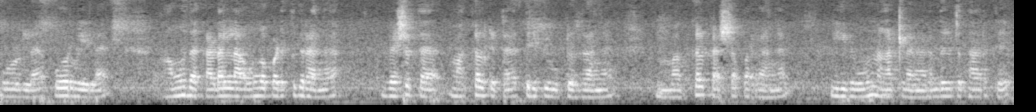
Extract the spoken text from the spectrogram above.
போரில் போர்வையில் அமுத கடலில் அவங்க படுத்துக்கிறாங்க. விஷத்தை மக்கள்கிட்ட திருப்பி விட்டுடுறாங்க. மக்கள் கஷ்டப்படுறாங்க. இதுவும் நாட்டில் நடந்துக்கிட்டு தான் இருக்குது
